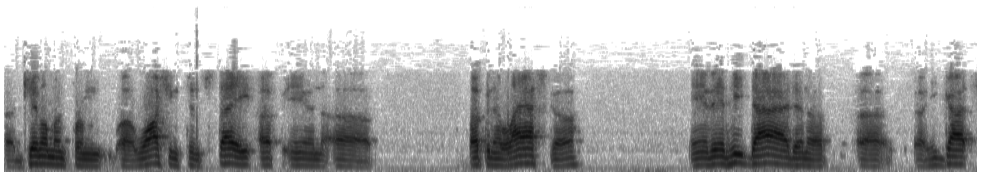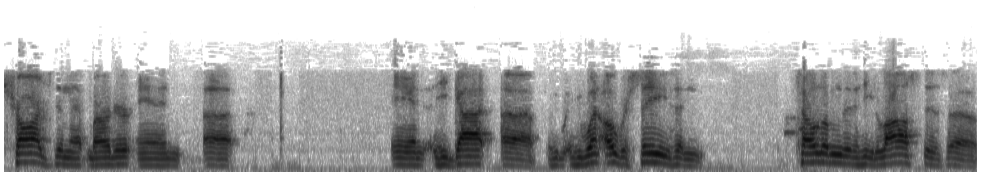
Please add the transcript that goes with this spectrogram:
a gentleman from uh, Washington State up in uh, up in Alaska, and then he died in a. Uh, uh, he got charged in that murder, and uh, and he got uh, he, he went overseas and told them that he lost his uh,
